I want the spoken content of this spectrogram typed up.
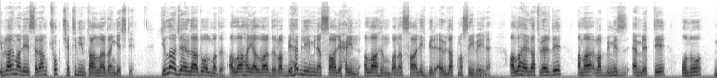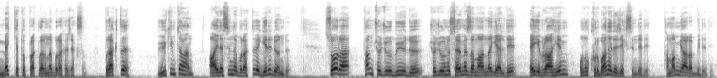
İbrahim Aleyhisselam çok çetin imtihanlardan geçti. Yıllarca evladı olmadı. Allah'a yalvardı. Rabbi hebli mine salihin. Allah'ım bana salih bir evlat nasip eyle. Allah evlat verdi ama Rabbimiz emretti. Onu Mekke topraklarına bırakacaksın. Bıraktı. Büyük imtihan. Ailesini de bıraktı ve geri döndü. Sonra tam çocuğu büyüdü. Çocuğunu sevme zamanına geldi. Ey İbrahim onu kurban edeceksin dedi. Tamam ya Rabbi dedi.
